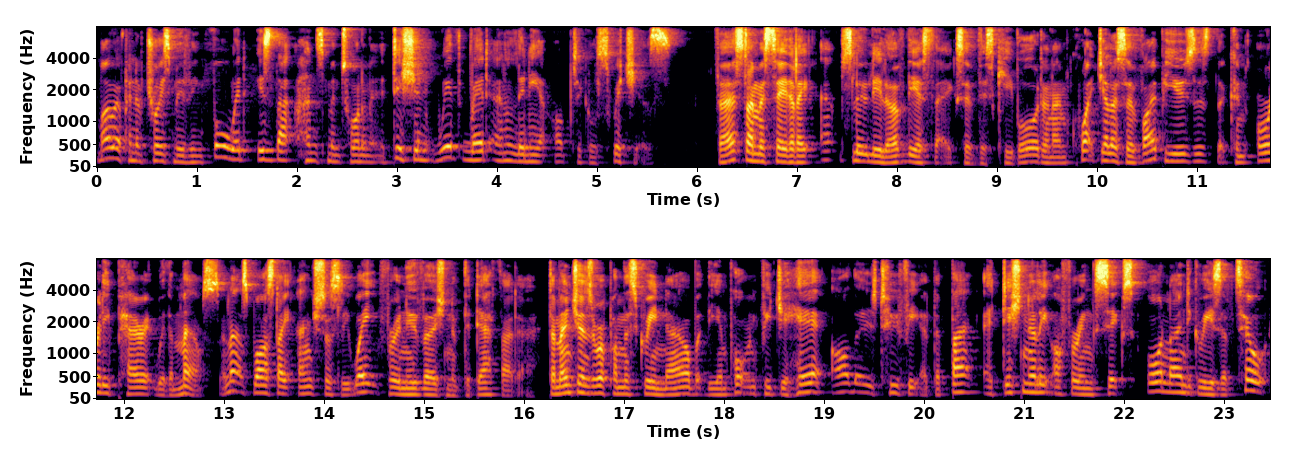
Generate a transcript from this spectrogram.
my weapon of choice moving forward is that Huntsman Tournament Edition with red and linear optical switches. First, I must say that I absolutely love the aesthetics of this keyboard, and I'm quite jealous of Viper users that can already pair it with a mouse, and that's whilst I anxiously wait for a new version of the DeathAdder. Dimensions are up on the screen now, but the important feature here are those two feet at the back, additionally offering 6 or 9 degrees of tilt,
